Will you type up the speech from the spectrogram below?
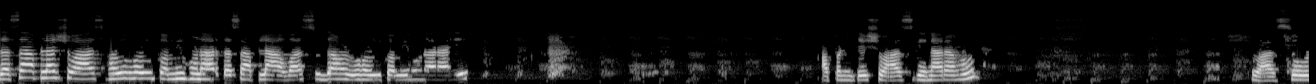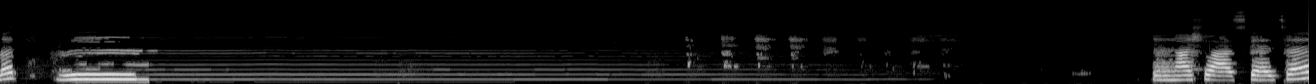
जसा आपला श्वास हळूहळू कमी होणार तसा आपला आवाज सुद्धा हळूहळू कमी होणार आहे. आपण इथे श्वास घेणार आहोत. श्वास सोडत. पुन्हा श्वास घ्यायचा आहे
